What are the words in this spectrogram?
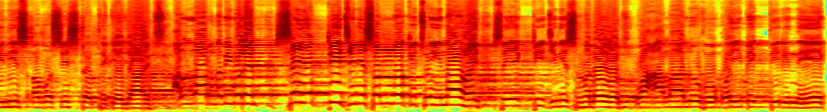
জিনিস অবশিষ্ট থেকে যায়। আল্লাহর নবী বলেন, সে একটি জিনিস অন্য কিছুই নয়, সে একটি জিনিস হলো, ও আমালুহু, ওই ব্যক্তির নেক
